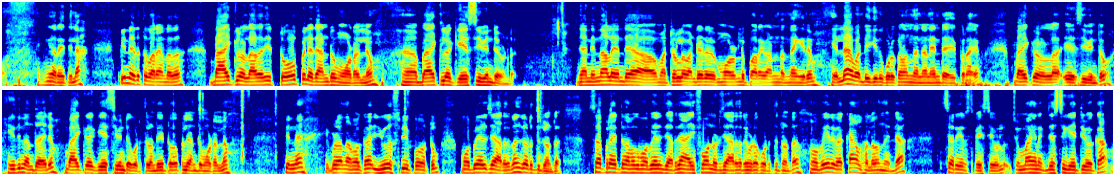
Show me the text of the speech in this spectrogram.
ഇങ്ങനെ അറിയത്തില്ല. പിന്നെ എടുത്ത് പറയേണ്ടത് ബാക്കിലുള്ള അതായത് ടോപ്പിലെ രണ്ട് മോഡലിനും ബാക്കിലൊക്കെ എ സി വിന്റെ ഉണ്ട്. ഞാൻ ഇന്നാളെ എന്റെ മറ്റുള്ള വണ്ടിയുടെ മോഡൽ പറയുകയാണെന്നുണ്ടെങ്കിലും എല്ലാ വണ്ടിക്കും ഇത് കൊടുക്കണം എന്ന് തന്നെയാണ് എന്റെ അഭിപ്രായം. ബൈക്കിലുള്ള എ സി വിൻഡോ ഇതിനെന്തായാലും ബൈക്കിലൊക്കെ എ സി വിൻഡോ കൊടുത്തിട്ടുണ്ട്. ഈ ടോപ്പിൽ രണ്ട് മോഡലിനും പിന്നെ ഇവിടെ നമുക്ക് യു എസ് ബി പോർട്ടും മൊബൈൽ ചാർജറും കൊടുത്തിട്ടുണ്ട്. സെപ്പറേറ്റ് നമുക്ക് മൊബൈൽ ചാർജർ ഐഫോൺ ഒരു ചാർജർ ഇവിടെ കൊടുത്തിട്ടുണ്ട്. മൊബൈൽ വെക്കാനുള്ള സ്ഥലമൊന്നുമില്ല. ചെറിയൊരു സ്പേസേ ഉള്ളൂ. ചുമ്മാ ഇങ്ങനെ ജസ്റ്റ് കയറ്റി വെക്കാം.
